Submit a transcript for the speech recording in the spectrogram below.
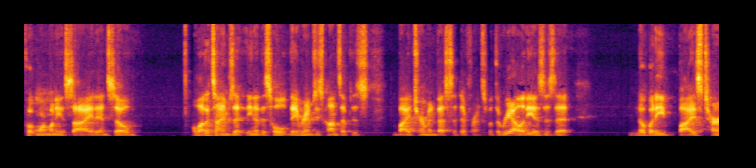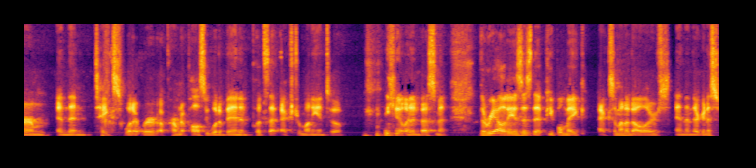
put more money aside. And so, a lot of times, that you know, this whole Dave Ramsey's concept is buy term, invest the difference. But the reality is, is that nobody buys term and then takes whatever a permanent policy would have been and puts that extra money into you know an investment. The reality is is that people make x amount of dollars and then they're going to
